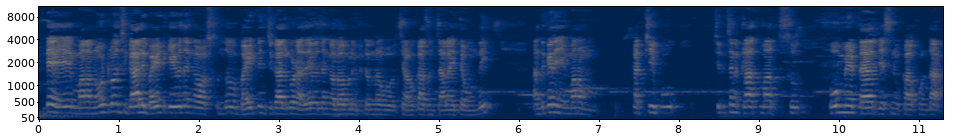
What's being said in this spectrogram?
అంటే మన నోట్లోంచి గాలి బయటకి ఏ విధంగా వస్తుందో బయట నుంచి గాలి కూడా అదే విధంగా లోపలికి రిటర్న్ వచ్చే అవకాశం చాలా అయితే ఉంది. అందుకని మనం కచ్చీపు చిన్న చిన్న క్లాత్ మార్క్స్ హోమ్ మేడ్ తయారు చేసినవి కాకుండా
